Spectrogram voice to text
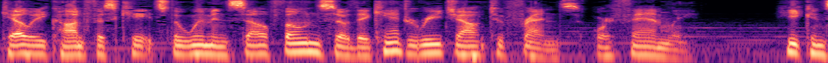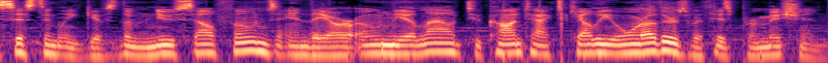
Kelly confiscates the women's cell phones so they can't reach out to friends or family. He consistently gives them new cell phones and they are only allowed to contact Kelly or others with his permission.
